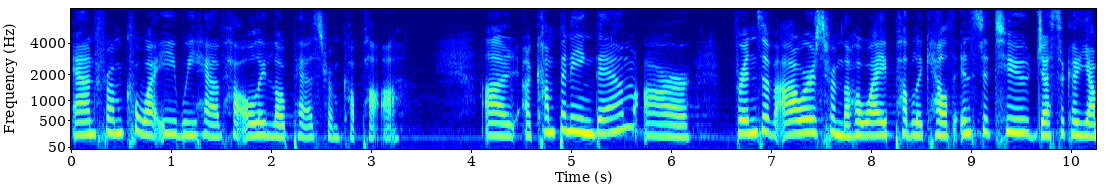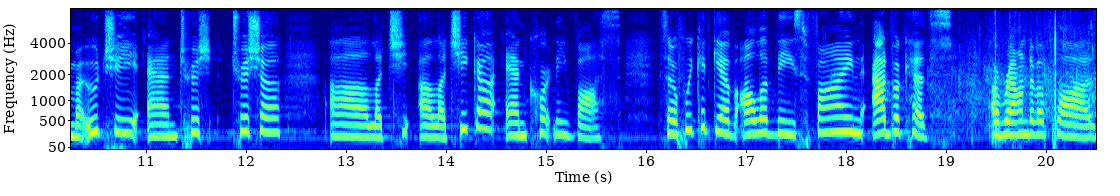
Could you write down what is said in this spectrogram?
And from Kauai, we have Haoli Lopez from Kapa'a. Uh, accompanying them are friends of ours from the Hawaii Public Health Institute, Jessica Yamauchi and Trish, Trisha uh, Lachi, uh, Lachica and Courtney Voss. So if we could give all of these fine advocates a round of applause.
